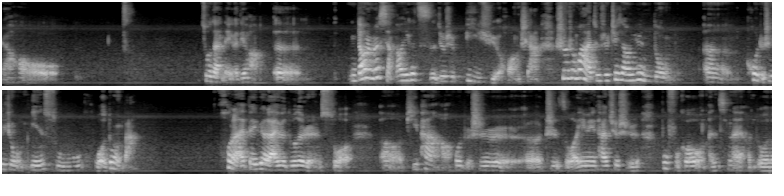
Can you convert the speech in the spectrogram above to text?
然后坐在那个地方，呃，你当时能想到一个词就是碧血黄沙。说实话，就是这项运动，呃，或者是一种民俗活动吧，后来被越来越多的人所。呃，批判哈，或者是呃指责，因为它确实不符合我们现在很多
